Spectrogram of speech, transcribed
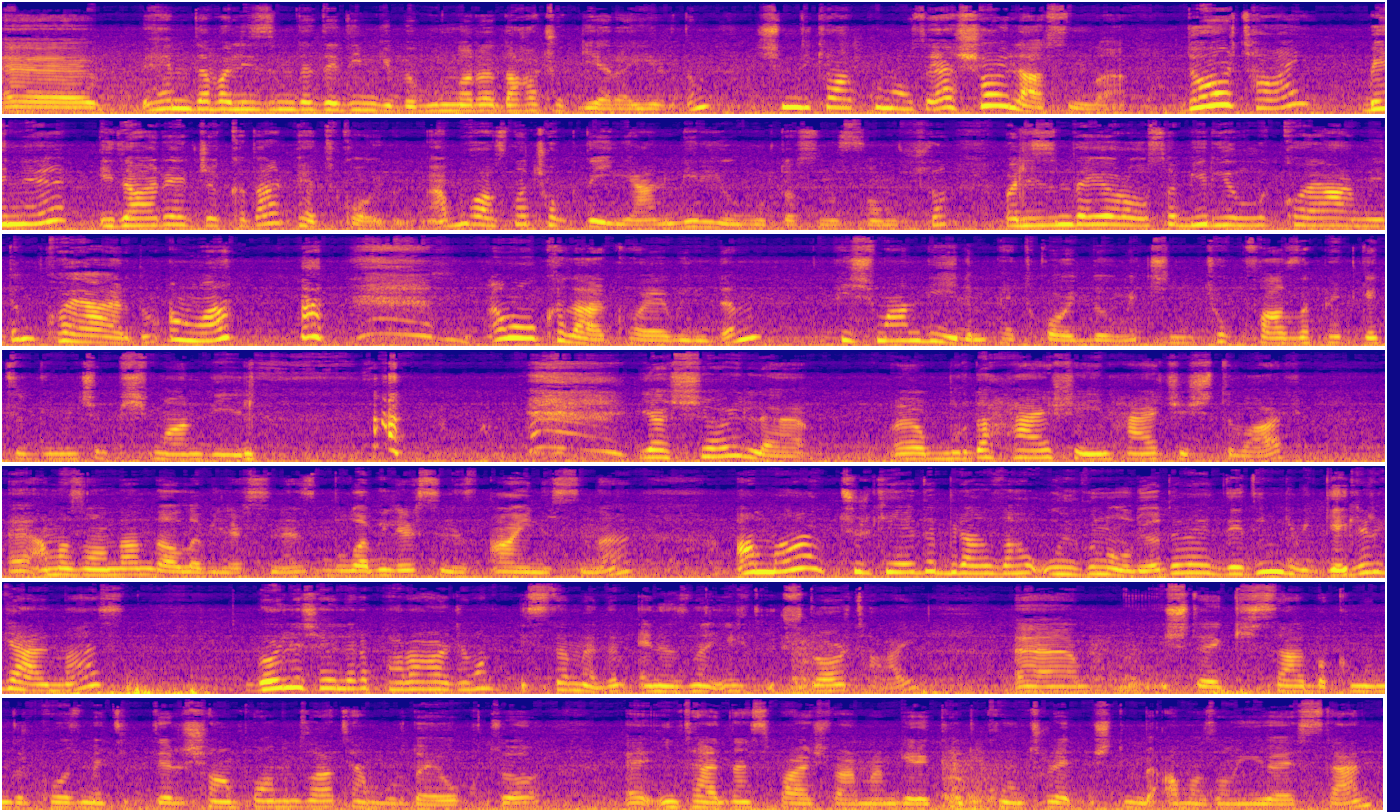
Ee, hem de valizimde dediğim gibi bunlara daha çok yer ayırdım. Şimdiki aklım olsa ya şöyle aslında 4 ay beni idare edecek kadar pet koydum. Yani bu aslında çok değil yani bir yıl buradasınız sonuçta. Valizimde yer olsa bir yıllık koyar mıydım? Koyardım ama ama o kadar koyabildim. Pişman değilim pet koyduğum için. Çok fazla pet getirdiğim için pişman değilim. ya şöyle, e, burada her şeyin her çeşidi var. E, Amazon'dan da alabilirsiniz, bulabilirsiniz aynısını. Ama Türkiye'de biraz daha uygun oluyordu ve dediğim gibi gelir gelmez böyle şeylere para harcamak istemedim. En azından ilk 3-4 ay. E, işte kişisel bakımımdır, kozmetiktir, şampuanım zaten burada yoktu. E, internetten sipariş vermem gerekiyordu. Kontrol etmiştim bir Amazon US'ten.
